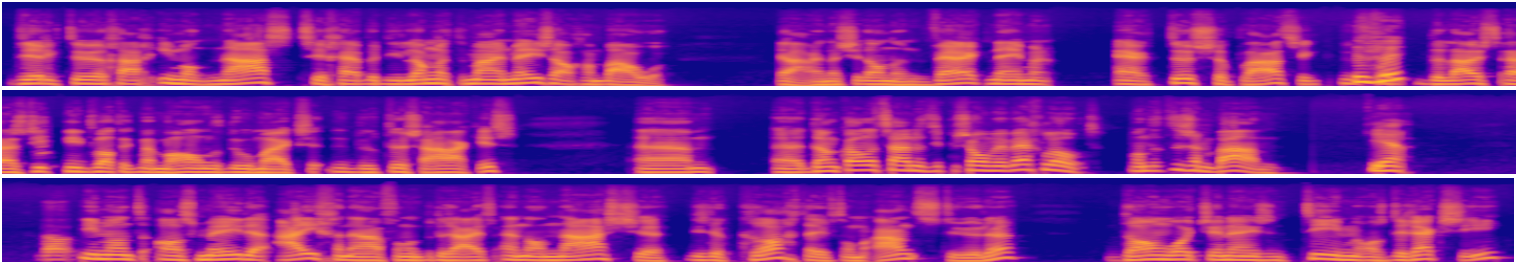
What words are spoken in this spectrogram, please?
directeur graag iemand naast zich hebben die lange termijn mee zou gaan bouwen. Ja, en als je dan een werknemer ertussen plaatst. Ik, Mhm. De luisteraar ziet niet wat ik met mijn handen doe, maar ik, zit- ik doe tussen haakjes. Ehm, eh, dan kan het zijn dat die persoon weer wegloopt. Want het is een baan. Ja. Nou, iemand als mede-eigenaar van het bedrijf en dan naast je die de kracht heeft om aan te sturen. Dan word je ineens een team als directie.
